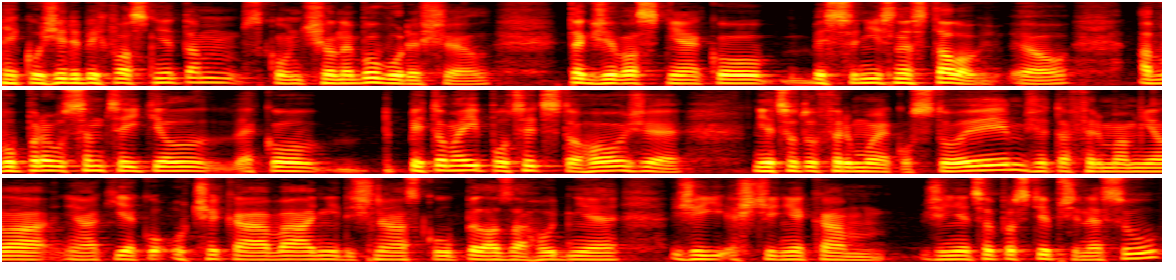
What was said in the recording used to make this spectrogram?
jakože kdybych vlastně tam skončil nebo odešel, takže vlastně jako by se nic nestalo, jo. A opravdu jsem cítil jako pitomý pocit z toho, že něco tu firmu jako stojím, že ta firma měla nějaké jako očekávání, když nás koupila za hodně, že ji ještě někam, že něco prostě přinesu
